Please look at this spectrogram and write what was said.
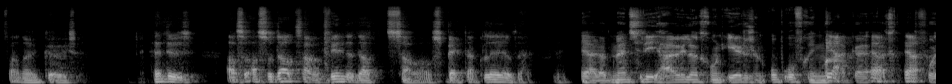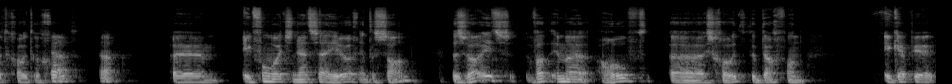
van hun keuze. Dus als, als ze dat zouden vinden, dat zou wel spectaculair zijn. Ja, dat mensen die huilen gewoon eerder zo'n opoffering maken. ja, echt ja. voor het grotere goed. Ja, ja. Ehm, ik vond wat je net zei heel erg interessant. Dat is wel iets wat in mijn hoofd eh, schoot. Dat ik dacht van... Ik heb je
